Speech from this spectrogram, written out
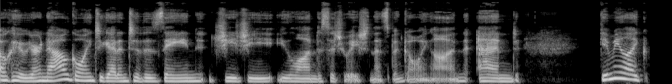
Okay, we are now going to get into the Zayn, Gigi, Yolanda situation that's been going on. And give me like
